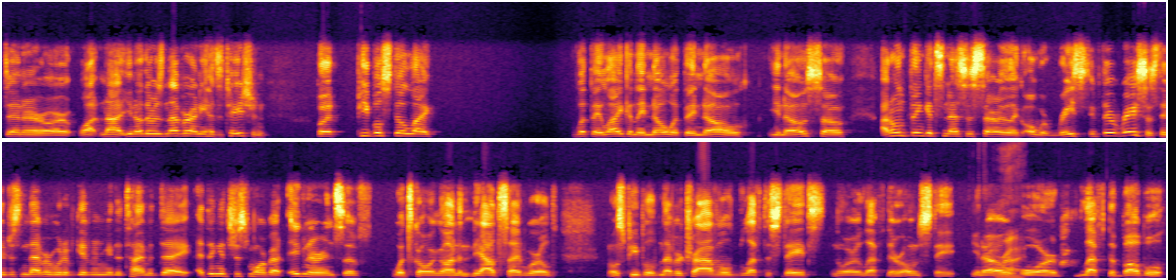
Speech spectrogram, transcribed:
dinner or whatnot. You know, there was never any hesitation, but people still like what they like and they know what they know. You know, so I don't think it's necessarily like, oh, we're race. If they're racist, they just never would have given me the time of day. I think it's just more about ignorance of what's going on in the outside world. Most people have never traveled, left the states, nor left their own state, you know, Right. or left the bubble.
